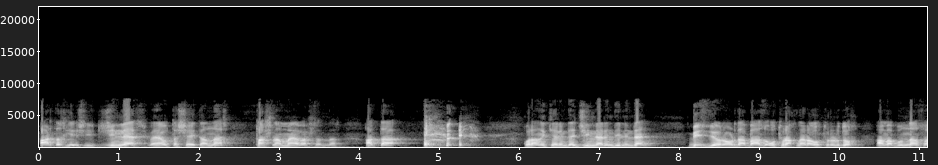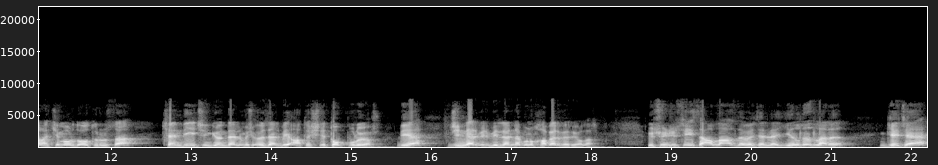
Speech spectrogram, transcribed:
artık cinler veyahut da şeytanlar taşlanmaya başladılar. Hatta Kur'an-ı Kerim'de cinlerin dilinden biz diyor orada bazı oturaklara otururduk ama bundan sonra kim orada oturursa kendi için gönderilmiş özel bir ateşli top buluyor diye cinler birbirlerine bunu haber veriyorlar. Üçüncüsü ise Allah azze ve celle yıldızları gece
